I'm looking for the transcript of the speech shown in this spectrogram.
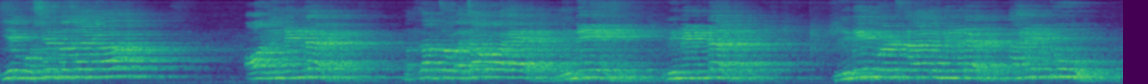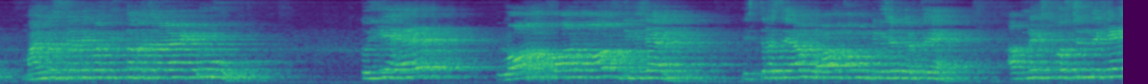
ये क्वेश्चन हो जाएगा और रिमाइंडर मतलब जो बचा हुआ है रिमेन रिमाइंडर रिमेन वर्ड से आया रिमाइंडर है टू माइनस करने पर कितना बच रहा है? टू तो ये है लॉन्ग फॉर्म ऑफ़ डिवीज़न इस तरह से हम लॉन्ग फॉर्म ऑफ़ डिवीज़न करते हैं। अब नेक्स्ट क्वेश्चन देखें।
